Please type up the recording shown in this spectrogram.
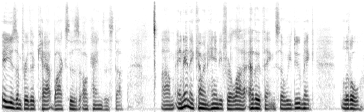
They use them for their cat boxes all kinds of stuff. Um, and then they come in handy for a lot of other things. So we do make little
